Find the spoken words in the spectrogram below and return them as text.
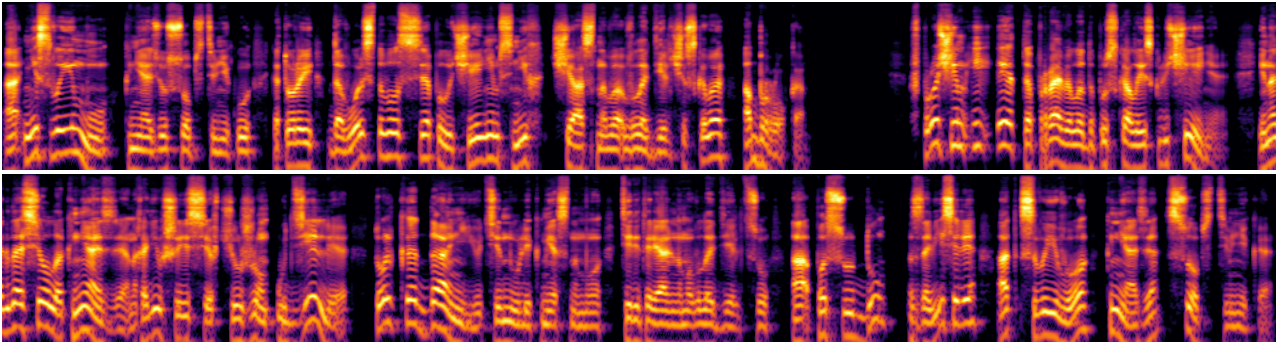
а не своему князю-собственнику, который довольствовался получением с них частного владельческого оброка. Впрочем, и это правило допускало исключения. Иногда села князя, находившиеся в чужом уделе, только данью тянули к местному территориальному владельцу, а по суду зависели от своего князя-собственника.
